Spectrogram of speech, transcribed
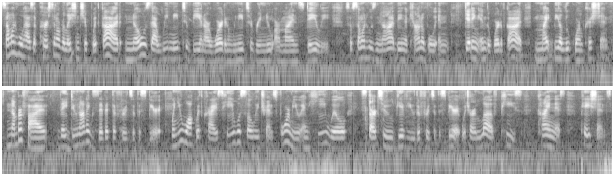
Someone who has a personal relationship with God knows that we need to be in our Word and we need to renew our minds daily. So, someone who's not being accountable and getting in the Word of God might be a lukewarm Christian. Number five, they do not exhibit the fruits of the Spirit. When you walk with Christ, He will slowly transform you and He will start to give you the fruits of the Spirit, which are love, peace, kindness, patience,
